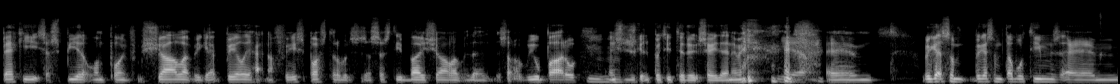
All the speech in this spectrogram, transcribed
Becky eats a spear at one point from Charlotte. We get Bayley hitting a facebuster, which is assisted by Charlotte with the sort of wheelbarrow, mm-hmm. and she just gets booted to the outside anyway. Yeah. um, we get some we get some double teams. Um,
